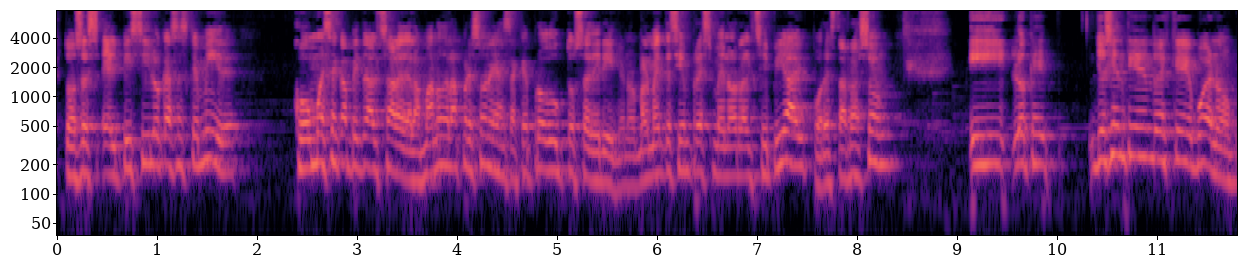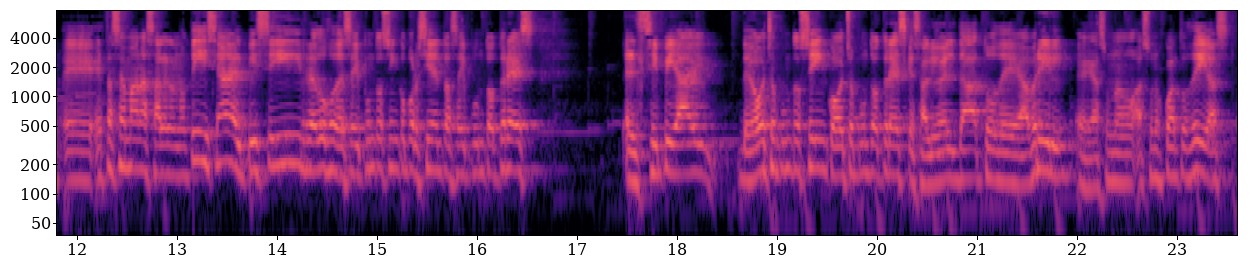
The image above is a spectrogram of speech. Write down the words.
Entonces, el PC lo que hace es que mide cómo ese capital sale de las manos de las personas y hacia qué producto se dirige. Normalmente siempre es menor al CPI por esta razón. Y lo que yo sí entiendo es que, bueno, eh, esta semana sale la noticia, el PCI redujo de 6.5% a 6.3%, el CPI de 8.5 a 8.3, que salió el dato de abril eh, hace, hace unos cuantos días.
